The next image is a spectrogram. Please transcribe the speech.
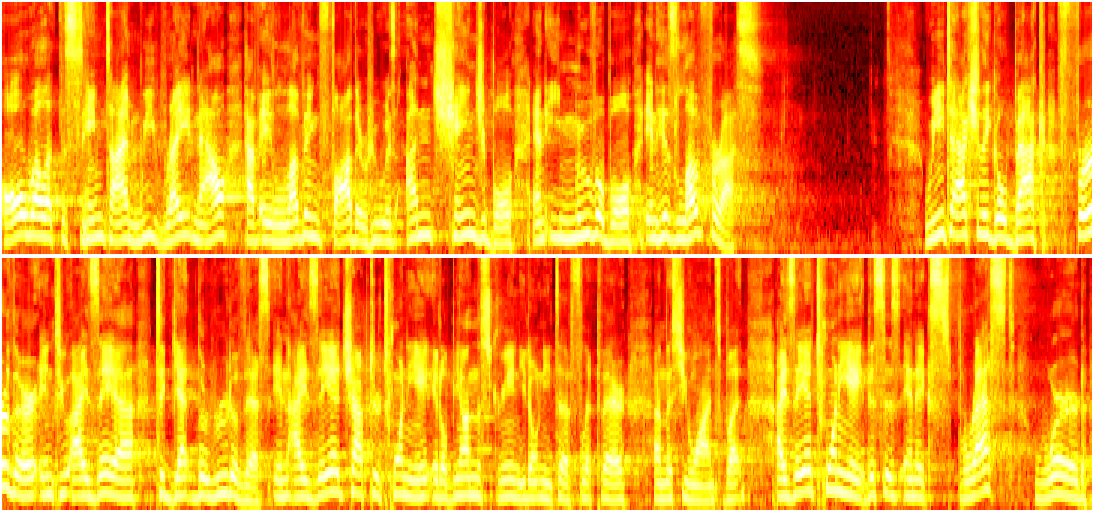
all while at the same time, we right now have a loving Father who is unchangeable and immovable in his love for us. We need to actually go back further into Isaiah to get the root of this. In Isaiah chapter 28, it'll be on the screen. You don't need to flip there unless you want. But Isaiah 28, this is an expressed word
